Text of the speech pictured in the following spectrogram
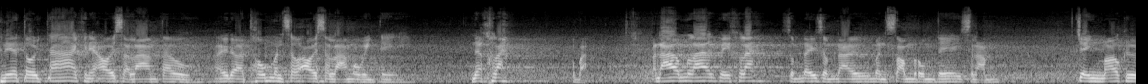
គ្នាតូចតាចគ្នាឲ្យសាឡាមទៅហើយដល់ធំមិនសូវឲ្យសាឡាមមកវិញទេអ្នកខ្លះក៏បាទផ្ដើមឡើងពេលខ្លះសំដីសំដៅមិនសមរម្យទេអ៊ីស្លាមចេញមកគឺ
